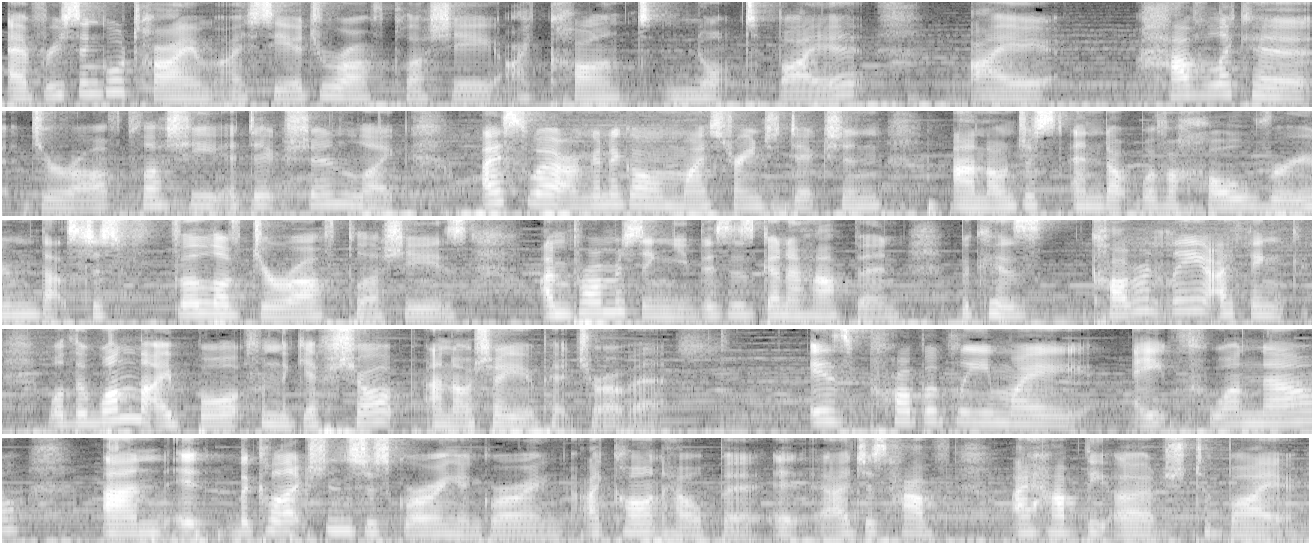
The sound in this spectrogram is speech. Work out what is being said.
every single time I see a giraffe plushie, I can't not buy it. I have like a giraffe plushie addiction. Like, I swear I'm gonna go on my strange addiction and I'll just end up with a whole room that's just full of giraffe plushies. I'm promising you this is gonna happen because currently I think, well, the one that I bought from the gift shop, and I'll show you a picture of it, is probably my eighth one now and it the collection's just growing and growing i can't help it. it i just have i have the urge to buy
